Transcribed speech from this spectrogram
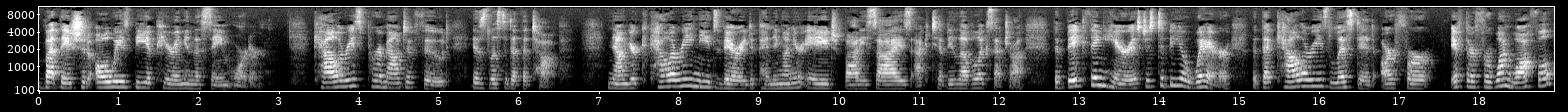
but they should always be appearing in the same order. Calories per amount of food is listed at the top. Now, your calorie needs vary depending on your age, body size, activity level, etc. The big thing here is just to be aware that the calories listed are for, if they're for one waffle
